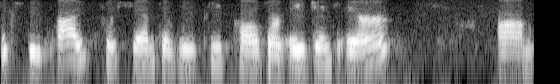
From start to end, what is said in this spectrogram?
65% of repeat calls are agent error. Um,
